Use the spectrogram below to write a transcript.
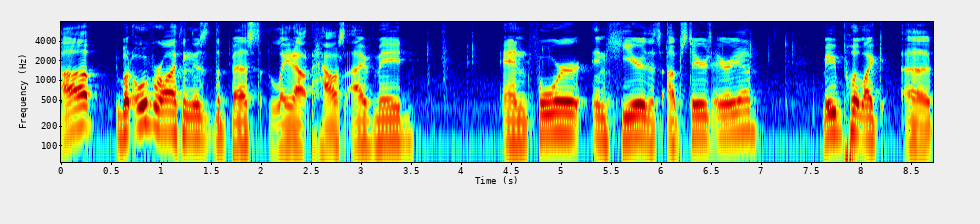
Uh, but overall, I think this is the best laid out house I've made. And for in here, this upstairs area, maybe put like a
